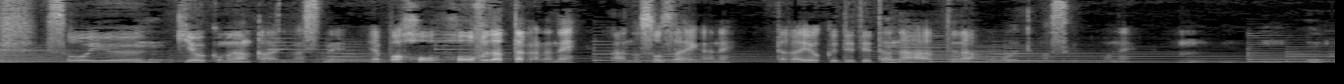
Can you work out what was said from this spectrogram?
そういう記憶もなんかありますね。やっぱ豊富だったからね、あの素材がね。だからよく出てたなってのは覚えてますけどもね。うんうんうん、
